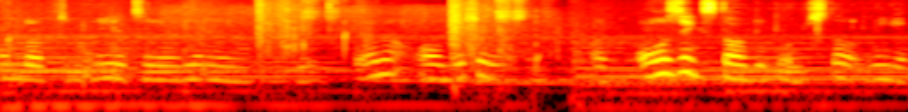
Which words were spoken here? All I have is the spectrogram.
On dört tane yeterli? Yani on beş işte. On sekiz tane. Şöyle şöyle.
